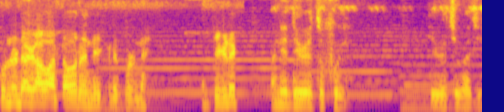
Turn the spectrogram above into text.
पूर्ण ढगाळ वातावरण आहे इकडे पूर्ण. आणि तिकडे आणि दिव्याचं फुल. दिव्याची भाजी.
